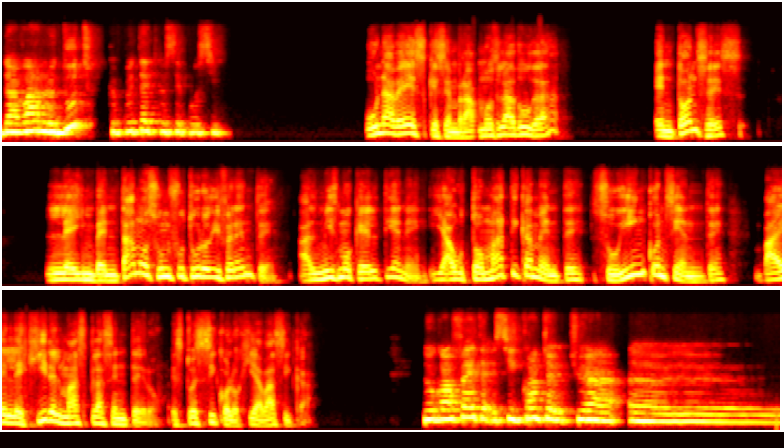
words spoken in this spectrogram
d'avoir le doute que peut-être que c'est possible. Una vez que sembramos la duda, entonces le inventamos un futuro diferente al mismo que él tiene y automáticamente su inconsciente va a elegir el más placentero. Esto es psicología básica. Donc en fait, si quand tu as euh,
